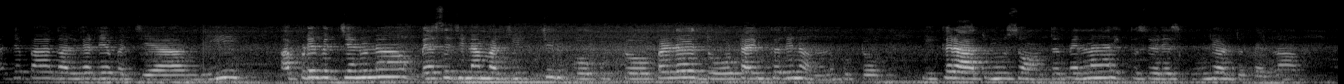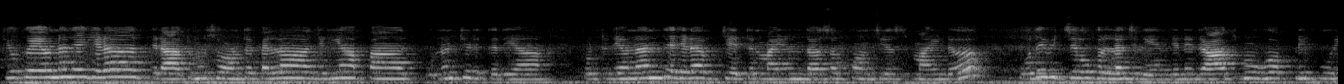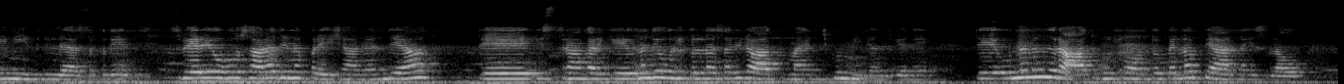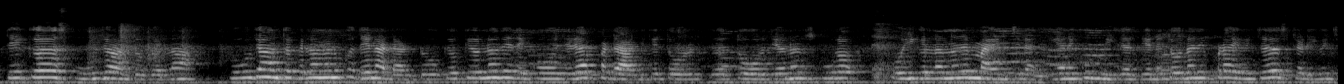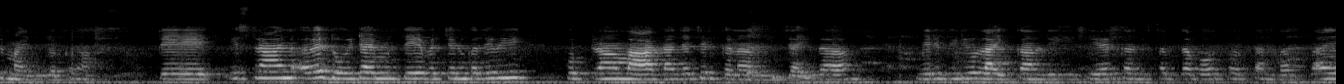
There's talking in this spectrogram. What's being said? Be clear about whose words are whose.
Speaker 1: ਅੱਜ ਆਪਾਂ ਗੱਲ ਕਰਦੇ ਆ ਬੱਚਿਆਂ ਦੀ। ਆਪਣੇ ਬੱਚਿਆਂ ਨੂੰ ਨਾ ਵੈਸੇ ਜਿੰਨਾ ਮਰਜ਼ੀ ਝਿੜਕੋ, ਕੁੱਟੋ, ਪਰ ਦੋ ਟਾਈਮ ਕਦੇ ਨਾ ਉਹਨਾਂ ਨੂੰ ਕੁੱਟੋ। ਇੱਕ ਰਾਤ ਨੂੰ ਸੌਣ ਤੋਂ ਪਹਿਲਾਂ, ਇੱਕ ਸਵੇਰੇ ਸਕੂਲ ਜਾਣ ਤੋਂ ਪਹਿਲਾਂ। ਕਿਉਂਕਿ ਉਹਨਾਂ ਦੇ ਜਿਹੜਾ ਰਾਤ ਨੂੰ ਸੌਣ ਤੋਂ ਪਹਿਲਾਂ ਜਿਹੜੀਆਂ ਆਪਾਂ ਉਹਨਾਂ ਨੂੰ ਝਿੜਕਦੇ ਆ ਕੁੱਟਦੇ ਆ ਉਹਨਾਂ ਦੇ ਜਿਹੜਾ ਚੇਤਨ ਮਾਈਂਡ ਹੁੰਦਾ ਸਬਕੌਂਸ਼ੀਅਸ ਮਾਈਂਡ ਉਹਦੇ ਵਿੱਚ ਉਹ ਗੱਲਾਂ ਚਲੇ ਜਾਂਦੇ ਨੇ, ਰਾਤ ਨੂੰ ਉਹ ਆਪਣੀ ਪੂਰੀ ਨੀਂਦ ਨਹੀਂ ਲੈ ਸਕਦੇ। ਸਵੇਰੇ ਉਹ ਸਾਰਾ ਦਿਨ ਪਰੇਸ਼ਾਨ ਰਹਿੰਦੇ ਆ ਤੇ ਇਸ ਤਰ੍ਹਾਂ ਕਰਕੇ ਉਹਨਾਂ ਦੇ ਉਹੀ ਗੱਲਾਂ ਸਾਰੀ ਰਾਤ ਮਾਈਂਡ 'ਚ ਘੁੰਮੀ ਜਾਂਦੀਆਂ ਨੇ। ਤੇ ਉਹਨਾਂ ਨੂੰ ਰਾਤ ਨੂੰ ਸੌਣ ਤੋਂ ਪਹਿਲਾਂ ਪਿਆਰ ਨਾਲ ਹੀ ਸੁਲਾਓ। ਤੇ ਇੱਕ ਸਕੂਲ ਜਾਣ ਤੋਂ ਪਹਿਲਾਂ ਸਕੂਲ ਜਾਣ ਤੋਂ ਪਹਿਲਾਂ ਉਹਨਾਂ ਨੂੰ ਕਦੇ ਨਾ ਡਾਂਟੋ ਕਿਉਂਕਿ ਉਹਨਾਂ ਦੇ ਦੇਖੋ ਜਿਹੜਾ ਆਪਾਂ ਡਾਂਟ ਕੇ ਤੋਰ ਤੋੜਦੇ ਆ, ਉਹਨਾਂ ਨੂੰ ਸਕੂਲ ਉਹੀ ਗੱਲਾਂ ਉਹਨਾਂ ਦੇ ਮਾਈਂਡ 'ਚ ਰਹਿੰਦੀਆਂ ਨੇ, ਘੁੰਮੀ ਜਾਂਦੀਆਂ ਨੇ, ਤੇ ਉਹਨਾਂ ਦੀ ਪੜ੍ਹਾਈ ਵਿੱਚ ਸਟੱਡੀ ਵਿੱਚ ਮਾਈਂਡ ਨਹੀਂ ਲੱਗਣਾ ਤੇ ਇਸ ਤਰ੍ਹਾਂ ਇਹ ਦੋ ਹੀ ਟਾਈਮ ਤੇ ਬੱਚੇ ਨੂੰ ਕਦੇ ਵੀ ਕੁੱਟਣਾ, ਮਾਰਨਾ ਜਾਂ ਝਿੜਕਣਾ ਨਹੀਂ ਚਾਹੀਦਾ। ਮੇਰੀ ਵੀਡੀਓ ਲਾਈਕ ਕਰਨ ਲਈ ਸ਼ੇਅਰ ਕਰਨ ਲਈ ਸਭ ਦਾ ਬਹੁਤ ਬਹੁਤ ਧੰਨਵਾਦ। ਬਾਏ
